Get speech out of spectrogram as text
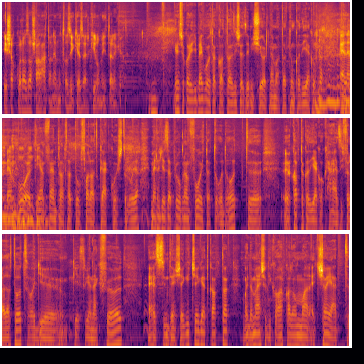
és akkor az a saláta nem utazik ezer kilométereket. Igen, és akkor így meg volt a katarzis, ezért mi sört nem adhattunk a diákoknak. Ellenben volt ilyen fenntartható falatkák kóstolója, mert hogy ez a program folytatódott, kaptak a diákok házi feladatot, hogy készüljenek föl, ez szintén segítséget kaptak, majd a második alkalommal egy saját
